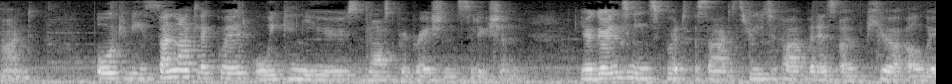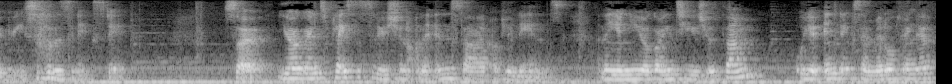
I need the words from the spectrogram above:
kind or it can be sunlight liquid, or we can use mask preparation solution. You're going to need to put aside three to five minutes of pure elbow grease for this next step. So you're going to place the solution on the inside of your lens, and then you're going to use your thumb or your index and middle finger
